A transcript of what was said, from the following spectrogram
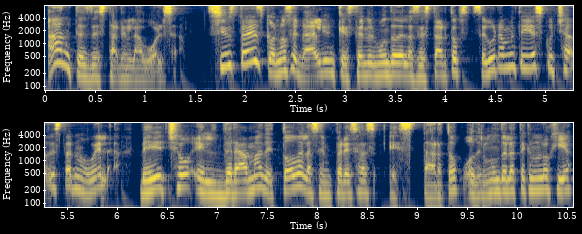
antes de estar en la bolsa. Si ustedes conocen a alguien que está en el mundo de las startups, seguramente ya ha escuchado esta novela. De hecho, el drama de todas las empresas startup o del mundo de la tecnología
